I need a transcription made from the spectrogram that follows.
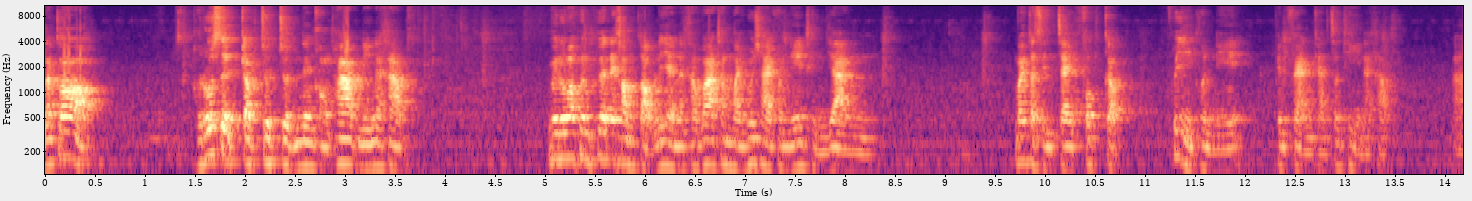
แล้วก็รู้สึกกับจุดจุดๆหนึ่งของภาพนี้นะครับ ไม่รู้ว่าเพื่อนๆได้คำตอบหรือยังนะครับ ว่าทำไมผู้ชายคนนี้ถึงยัง ไม่ตัดสินใจคบกับผู้หญิงคนนี้เป็นแฟนกันสักทีนะครับอ่า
